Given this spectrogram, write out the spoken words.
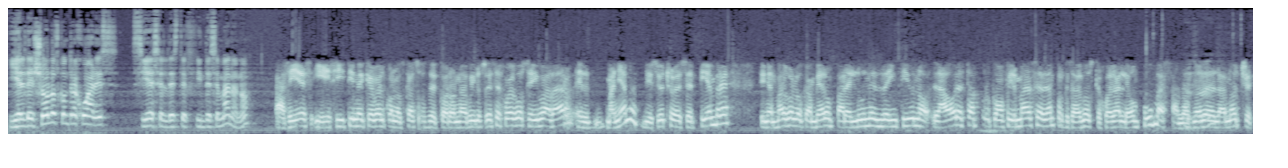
y el de Cholos contra Juárez sí es el de este fin de semana, ¿no? Así es, y sí tiene que ver con los casos de coronavirus. Ese juego se iba a dar el mañana, 18 de septiembre, sin embargo lo cambiaron para el lunes 21. La hora está por confirmarse, Adrián, porque sabemos que juega León Pumas a las nueve 9 de la noche.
